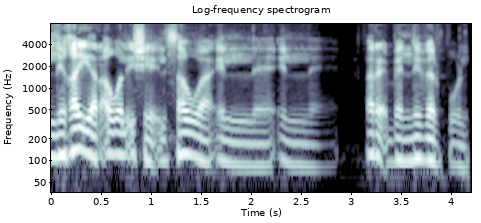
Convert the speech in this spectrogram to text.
اللي غير أول إشي اللي سوى ال- الفرق بين ليفربول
